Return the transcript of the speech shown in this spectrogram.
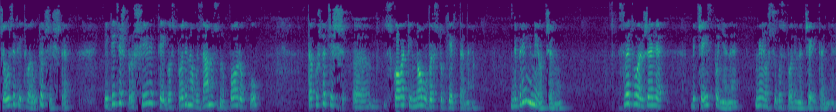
će uzeti tvoje utočište i ti ćeš proširiti gospodinovu zanosnu poruku tako što ćeš e, skovati novu vrstu kirtane. Ne brini ni o čemu. Sve tvoje želje bit će ispunjene milošću gospodina Čeitanje.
